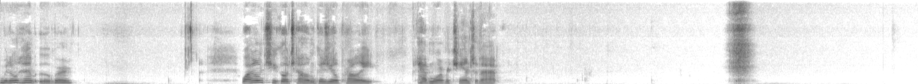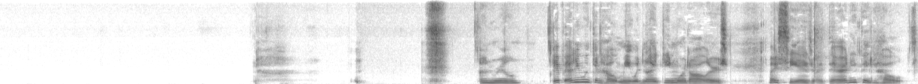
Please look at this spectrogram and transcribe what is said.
We don't have Uber. Why don't you go tell him? Because you'll probably have more of a chance of that. Unreal. If anyone can help me with 19 more dollars, my CA's right there. Anything helps.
